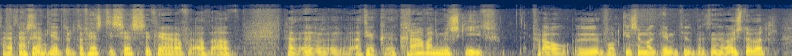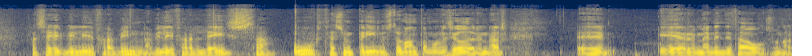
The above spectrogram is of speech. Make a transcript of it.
það er það sem Hvernig getur þetta fest í sessi þegar að, að, að, að, því að krafan er mjög skýr frá uh, fólki sem að kemur til dæmis niður á Östuvöll það segir líðum fara að vinna, líðum fara að leysa úr þessum brínustu vandamáli þjóðarinnar. Um, eru menninni þá svona,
